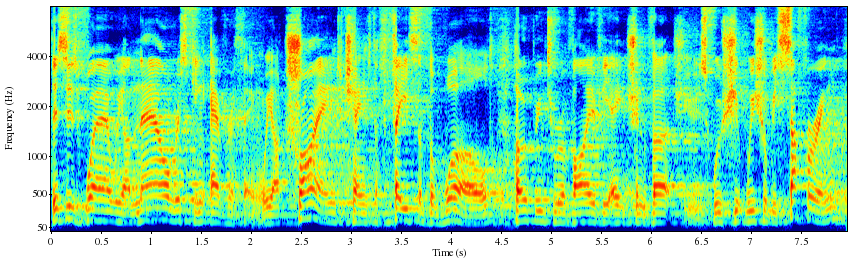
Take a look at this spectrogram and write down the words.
This is where we are now risking everything. We are trying to change the face of the world, hoping to revive the ancient virtues. We, sh- we shall be suffering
